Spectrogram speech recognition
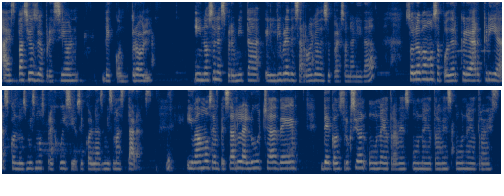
a espacios de opresión, de control, y no se les permita el libre desarrollo de su personalidad, solo vamos a poder crear crías con los mismos prejuicios y con las mismas taras. Y vamos a empezar la lucha de, de construcción una y otra vez, una y otra vez, una y otra vez.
